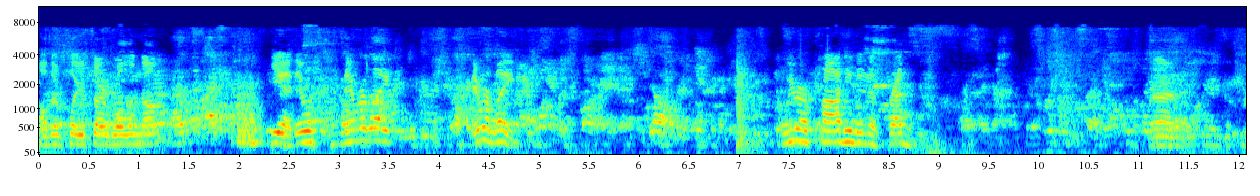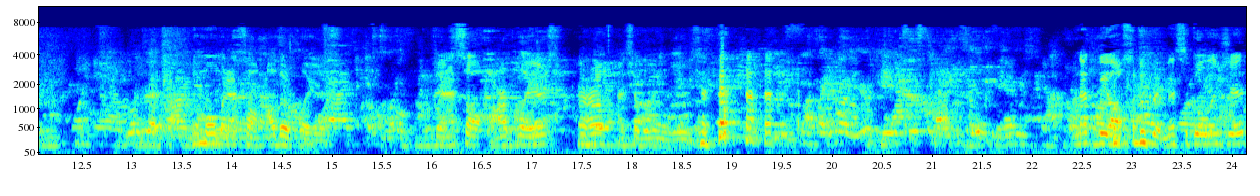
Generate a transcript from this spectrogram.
other players started rolling up, Yeah, they were they were like they were late. We were potting in a frenzy. And the moment I saw other players, then I saw our players, uh-huh. I said we're gonna lose. Not to be all stupid, mystical and shit.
